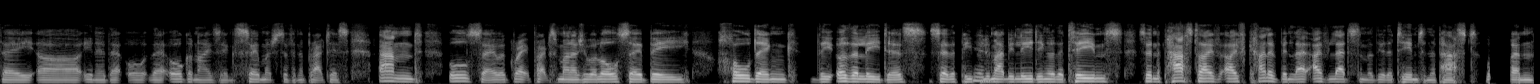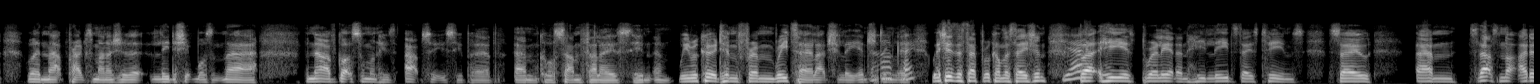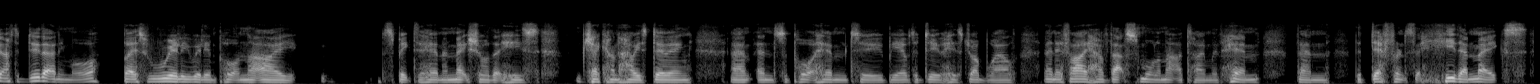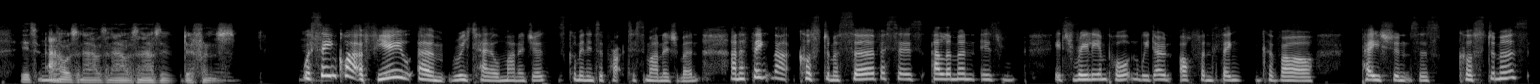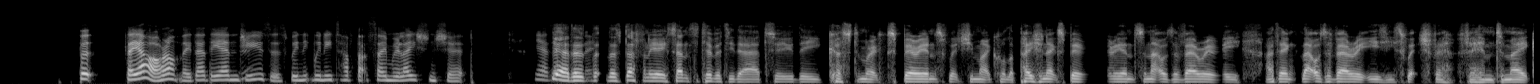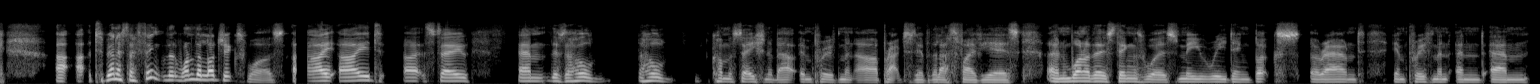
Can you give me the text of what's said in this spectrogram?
they are you know they're they're organizing so much stuff in the practice and also a great practice manager will also be holding the other leaders so the people yeah. who might be leading other teams so in the past i've i've kind of been led i've led some of the other teams in the past when when that practice manager leadership wasn't there but now i've got someone who's absolutely superb um called sam fellows he, and we recruited him from retail actually interestingly okay. which is a separate conversation yeah. but he is brilliant and he leads those teams so um, so that's not I don't have to do that anymore. But it's really, really important that I speak to him and make sure that he's check on how he's doing um, and support him to be able to do his job well and if i have that small amount of time with him then the difference that he then makes is mm. hours and hours and hours and hours of difference we're seeing quite a few um, retail managers coming into practice management, and I think that customer services element is it's really important. We don't often think of our patients as customers, but they are, aren't they? They're the end users. We need we need to have that same relationship. Yeah, yeah. There's, there's definitely a sensitivity there to the customer experience, which you might call the patient experience, and that was a very, I think that was a very easy switch for for him to make. Uh, uh, to be honest, I think that one of the logics was I I'd uh, so um, there's a whole the whole conversation about improvement at our practice over the last five years. And one of those things was me reading books around improvement and um,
